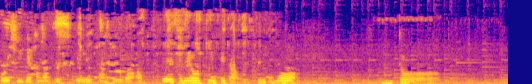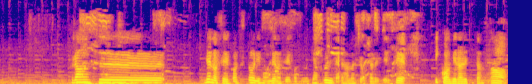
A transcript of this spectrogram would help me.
Voicyで話すっていうチャンネルがあって、それを聞いてたんですけれども、うんと、フランスでの生活と日本での生活のギャップみたいな話をされていて、一個挙げられてたのが、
